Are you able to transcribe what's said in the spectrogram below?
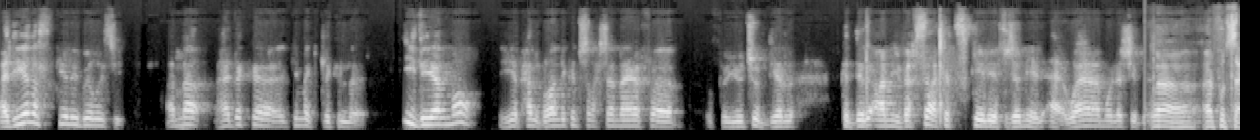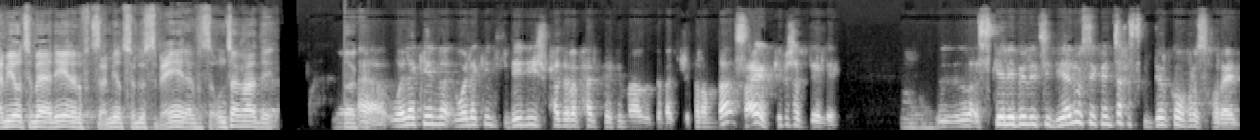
هذه هي la scalabilité أما هذاك كما قلت لك idéalement هي بحال ال plan اللي كنت شرحت أنايا في في يوتيوب ديال كدير anniversaire كتسكيليه في جميع الأعوام ولا شي آه 1980 1979 وانت غادي آه ولكن ولكن في des niches بحال دابا بحال كيما دابا قلت لك رمضان صعيب كيفاش دير ليه. ال scalability ديالو c'est انت خاصك دير covers اخرين.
